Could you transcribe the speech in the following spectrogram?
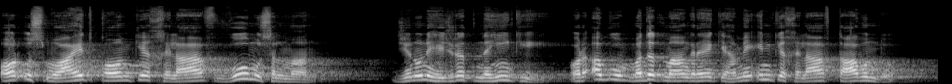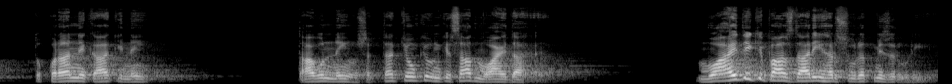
اور اس معاہد قوم کے خلاف وہ مسلمان جنہوں نے ہجرت نہیں کی اور اب وہ مدد مانگ رہے ہیں کہ ہمیں ان کے خلاف تعاون دو۔ تو قرآن نے کہا کہ نہیں تعاون نہیں ہو سکتا کیونکہ ان کے ساتھ معاہدہ ہے۔ معاہدے کی پاسداری ہر صورت میں ضروری ہے۔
